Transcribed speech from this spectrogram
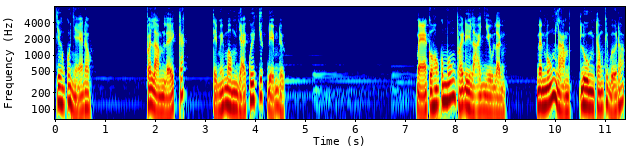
Chứ không có nhẹ đâu. Phải làm lễ cắt thì mới mong giải quyết dứt điểm được. Mẹ cũng không có muốn phải đi lại nhiều lần, Nên muốn làm luôn trong cái bữa đó.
